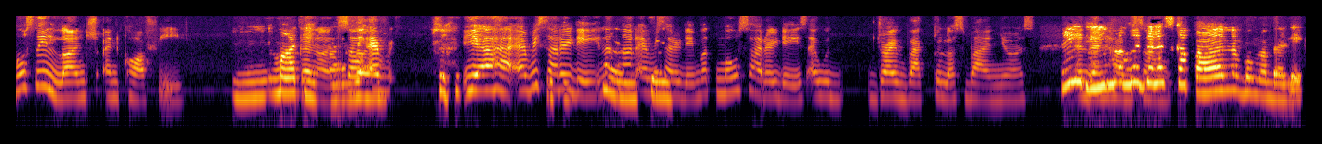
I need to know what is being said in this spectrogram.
mostly lunch and coffee. Mm, mga Ganon. So, every, yeah, every Saturday, not, not every Saturday, but most Saturdays, I would drive back to Los Baños. Really? Madalas some... ka pa na bumabalik?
